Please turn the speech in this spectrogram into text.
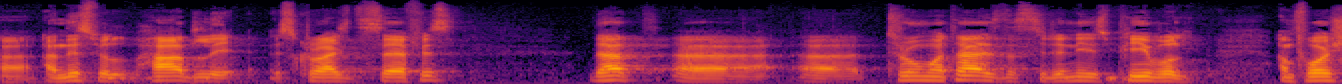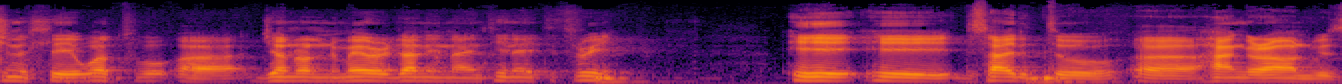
uh, and this will hardly scratch the surface, that uh, uh, traumatized the Sudanese people. Unfortunately, what uh, General Numeri done in 1983, he, he decided to uh, hang around with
